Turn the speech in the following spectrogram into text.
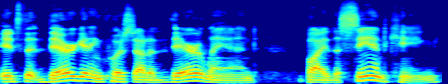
It's that they're getting pushed out of their land by the Sand King,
